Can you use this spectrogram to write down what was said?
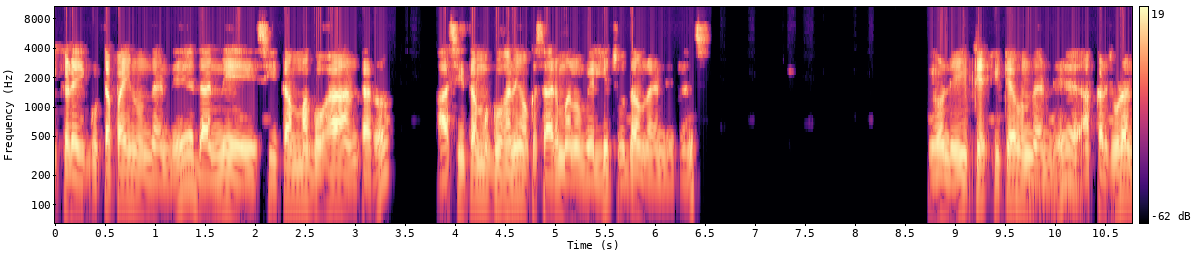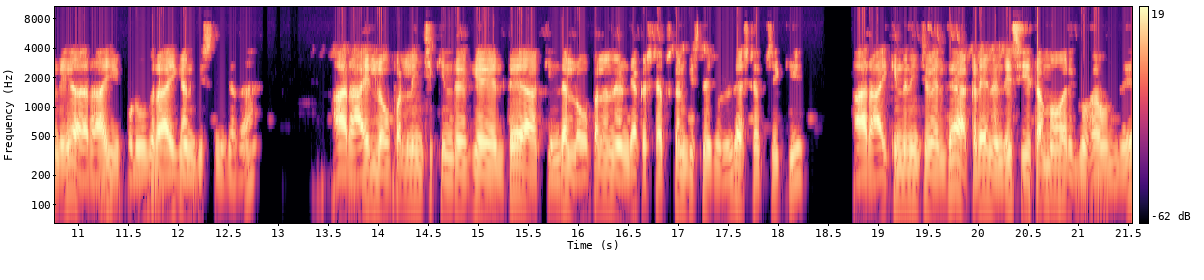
ఇక్కడ ఈ గుట్ట పైన ఉందండి. దాన్ని సీతమ్మ గుహ అంటారు. ఆ సీతమ్మ గుహని ఒకసారి మనం వెళ్ళి చూద్దాం రండి ఫ్రెండ్స్ ఇవ్వండి ఇటే ఇటే ఉందండి. అక్కడ చూడండి ఆ రాయి పొడుగు రాయి కనిపిస్తుంది కదా. ఆ రాయి లోపల నుంచి కిందకి వెళ్తే ఆ కింద లోపలనండి అక్కడ స్టెప్స్ కనిపిస్తున్నాయి చూడండి. ఆ స్టెప్స్ ఎక్కి ఆ రాయి కింద నుంచి వెళ్తే అక్కడేనండి సీతమ్మ వారి గుహ ఉంది.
